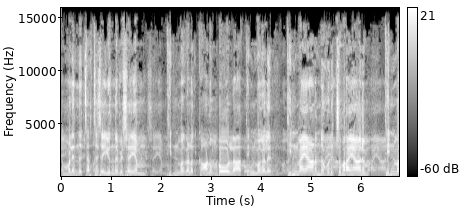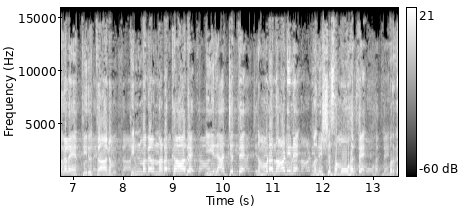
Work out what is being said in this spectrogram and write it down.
നമ്മൾ ഇന്ന് ചർച്ച ചെയ്യുന്ന വിഷയം തിന്മകൾ കാണുമ്പോൾ ആ തിന്മകൾ തിന്മയാണെന്ന് വിളിച്ചു പറയാനും തിന്മകളെ തിരുത്താനും തിന്മകൾ നടക്കാതെ ഈ രാജ്യത്തെ നമ്മുടെ നാടിനെ മനുഷ്യ സമൂഹത്തെ മൃഗ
